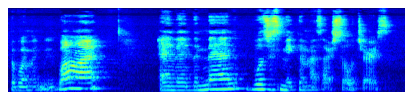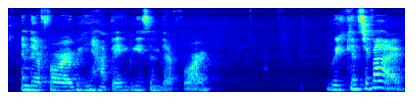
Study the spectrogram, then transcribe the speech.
the women we want, and then the men, we'll just make them as our soldiers. And therefore, we can have babies, and therefore, we can survive.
